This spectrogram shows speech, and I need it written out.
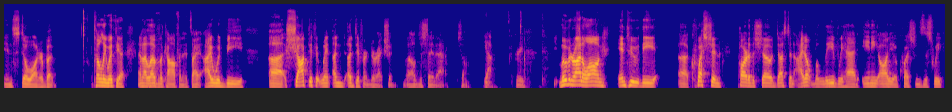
in Stillwater, but totally with you, and I love the confidence. I I would be uh, shocked if it went a, a different direction. I'll just say that. So, yeah, agreed. Moving right along into the uh, question part of the show, Dustin. I don't believe we had any audio questions this week,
